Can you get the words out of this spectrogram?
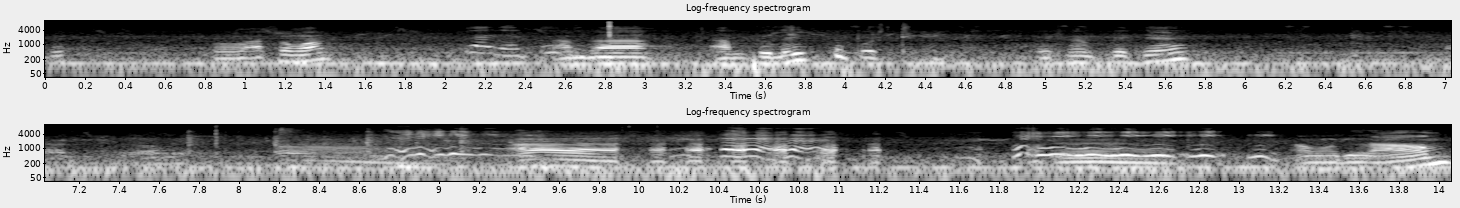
থাকবে তো আসো মা। আমরা আম তুলি। এখান থেকে। আমাদের আম।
